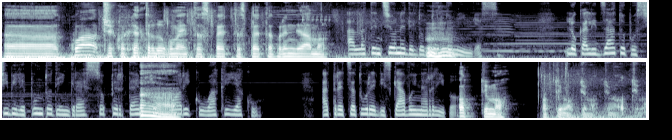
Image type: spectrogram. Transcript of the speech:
Uh, qua c'è qualche altro documento. Aspetta, aspetta, prendiamo. All'attenzione del dottor Mhm. Dominguez. Localizzato possibile punto di ingresso per tempio Ah. fuori Kuwak Yaku. Attrezzature di scavo in arrivo. Ottimo. Ottimo, ottimo, ottimo, ottimo.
